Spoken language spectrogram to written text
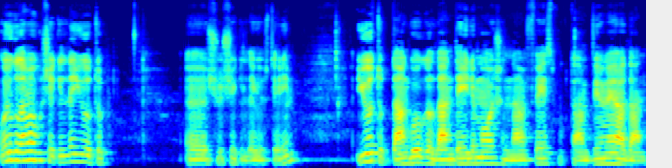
uygulama bu şekilde YouTube. Şu şekilde göstereyim. YouTube'dan, Google'dan, Dailymotion'dan, Facebook'tan, Vimeo'dan,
